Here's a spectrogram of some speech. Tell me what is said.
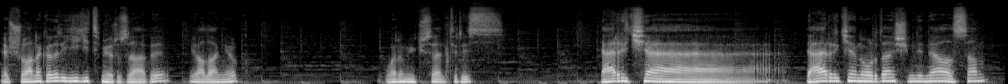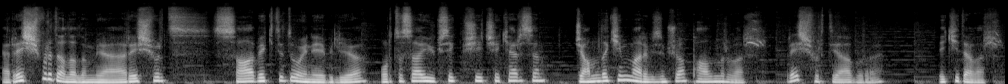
Ya şu ana kadar iyi gitmiyoruz abi. Yalan yok. Umarım yükseltiriz. Derken. Derken oradan şimdi ne alsam? Ya Rashford alalım ya. Rashford sağ bekte de oynayabiliyor. Orta saha yüksek bir şey çekersem Camda kim var bizim şu an? Palmer var. Rashford ya bura. Beki de var.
